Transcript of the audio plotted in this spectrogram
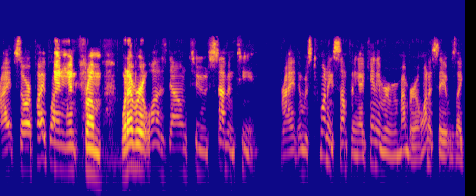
right? So our pipeline went from whatever it was down to 17, right? It was 20 something. I can't even remember. I want to say it was like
